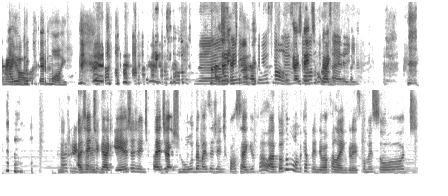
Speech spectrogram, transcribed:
Aí o grupo inteiro morre. Não, A eu gente- a- tenho não, certeza a que gente consegue. A gente gagueja, a gente pede ajuda, mas a gente consegue falar. Todo mundo que aprendeu a falar inglês começou de-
